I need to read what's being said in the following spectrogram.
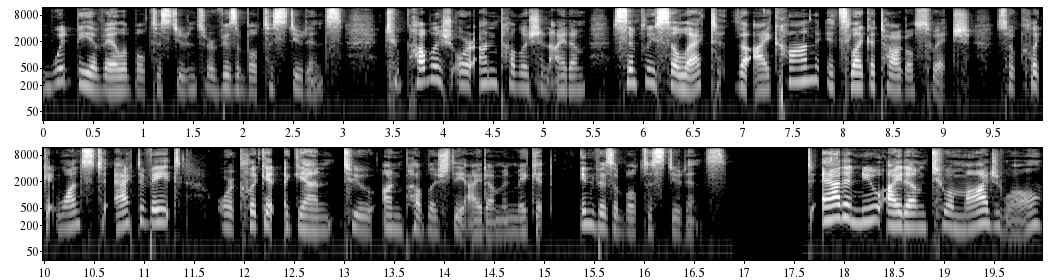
would be available to students or visible to students. To publish or unpublish an item, simply select the icon. It's like a toggle switch. So click it once to activate or click it again to unpublish the item and make it invisible to students. To add a new item to a module,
